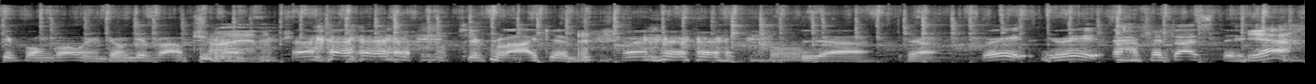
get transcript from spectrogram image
keep on going. Don't give up. you know? Trying. keep plugging. Yeah, yeah. Great, great, fantastic. Yeah.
